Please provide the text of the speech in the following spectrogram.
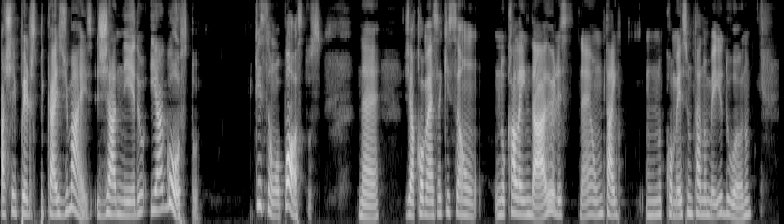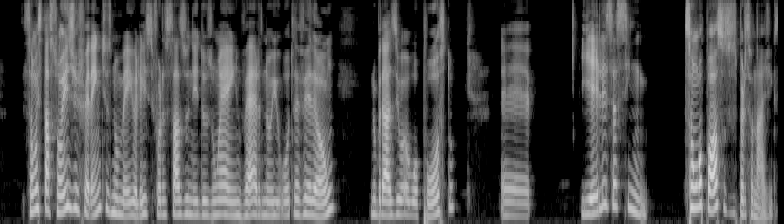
Achei perspicaz demais. Janeiro e agosto. Que são opostos, né? Já começa que são no calendário, eles, né? Um tá no começo e um tá no meio do ano. São estações diferentes no meio ali. Se for nos Estados Unidos, um é inverno e o outro é verão. No Brasil é o oposto. É... E eles, assim, são opostos os personagens.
